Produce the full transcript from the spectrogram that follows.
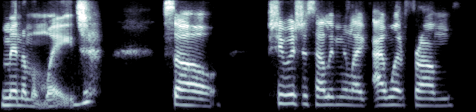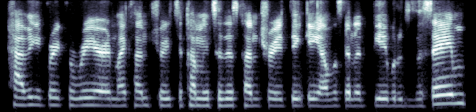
minimum wage. So she was just telling me, like, I went from having a great career in my country to coming to this country thinking I was going to be able to do the same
